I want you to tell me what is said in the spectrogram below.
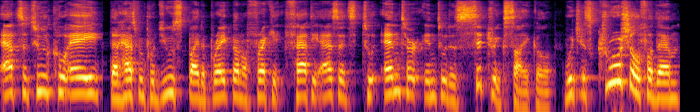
acetyl-CoA that has been produced by the breakdown of fatty acids to enter into the citric cycle, which is crucial for them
